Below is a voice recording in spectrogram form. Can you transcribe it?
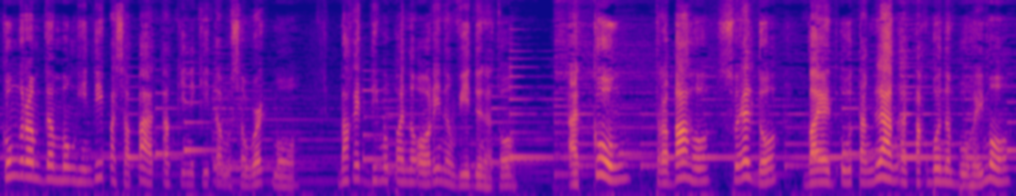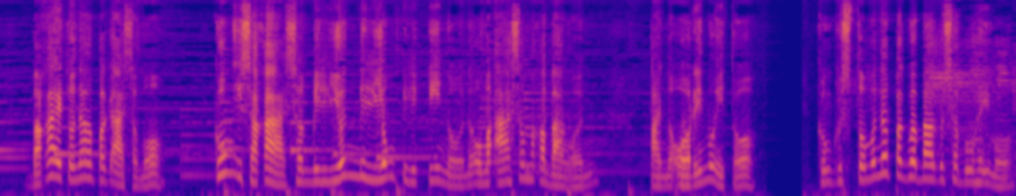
Kung ramdam mong hindi pa sapat ang kinikita mo sa work mo, bakit di mo panoorin ang video na to? At kung trabaho, sweldo, bayad utang lang ang takbo ng buhay mo, baka ito na ang pag-asa mo. Kung isa ka sa milyon-milyong Pilipino na umaasang makabangon, panoorin mo ito. Kung gusto mo ng pagbabago sa buhay mo,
